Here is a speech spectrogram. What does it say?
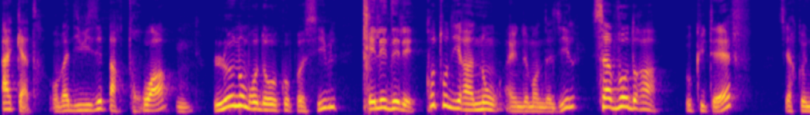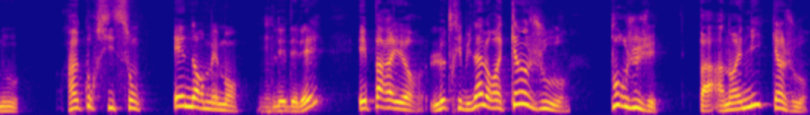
à 4. On va diviser par 3 mm. le nombre de recours possibles et les délais. Quand on dira non à une demande d'asile, ça vaudra au QTF, c'est-à-dire que nous raccourcissons énormément mm. les délais, et par ailleurs, le tribunal aura 15 jours pour juger. Pas un an et demi, 15 jours.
